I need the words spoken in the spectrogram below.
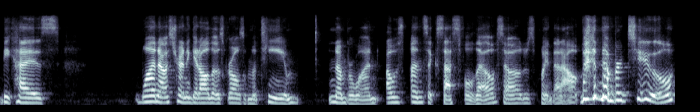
because one, I was trying to get all those girls on the team. Number one, I was unsuccessful though. So I'll just point that out. But number two,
